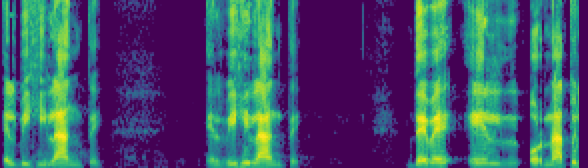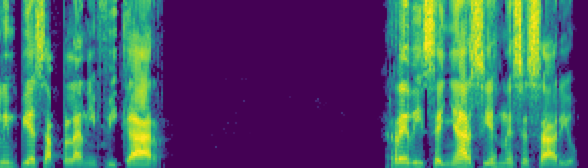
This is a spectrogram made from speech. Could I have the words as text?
el vigilante, el vigilante, debe el ornato y limpieza planificar, rediseñar si es necesario,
